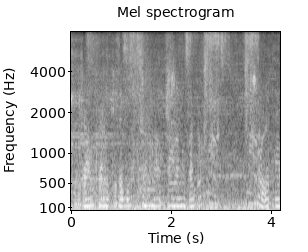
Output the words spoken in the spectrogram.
Kita akan kita bisa melakukan apa sulitnya.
